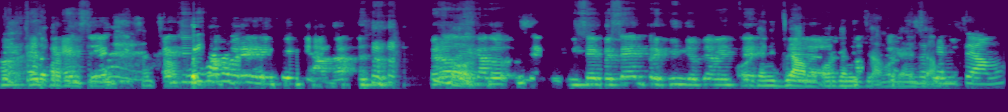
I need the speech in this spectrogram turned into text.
No, credo proprio di sì. Angie impegnata. Però no. Riccardo mi segue sempre, quindi ovviamente... Organizziamo, eh, organizziamo, organizziamo. organizziamo.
